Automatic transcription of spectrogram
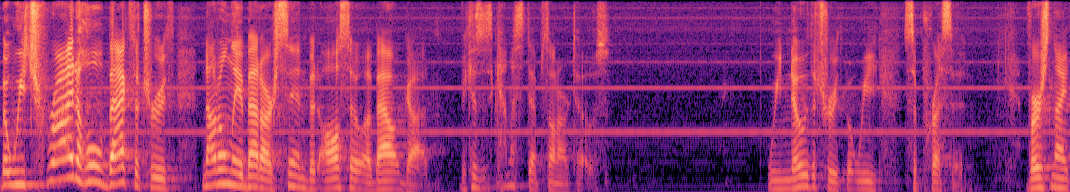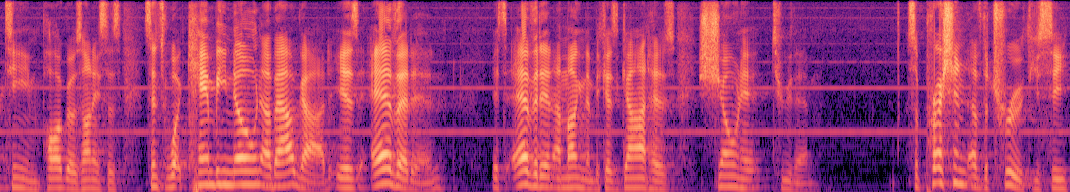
But we try to hold back the truth, not only about our sin, but also about God, because it kind of steps on our toes. We know the truth, but we suppress it. Verse 19, Paul goes on, he says, Since what can be known about God is evident, it's evident among them because God has shown it to them. Suppression of the truth, you see,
